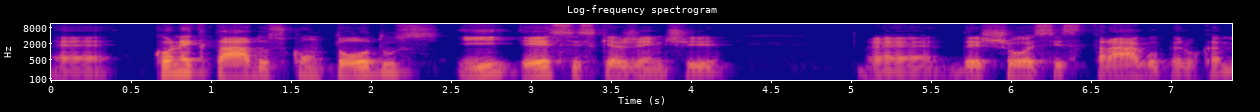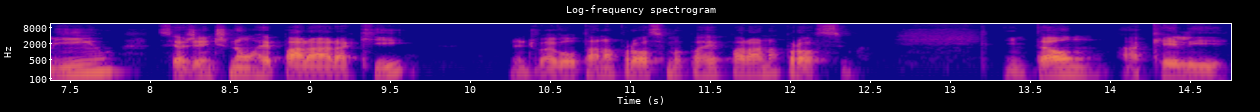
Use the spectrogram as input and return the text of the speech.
é, conectados com todos e esses que a gente é, deixou esse estrago pelo caminho, se a gente não reparar aqui, a gente vai voltar na próxima para reparar na próxima. Então, aquele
